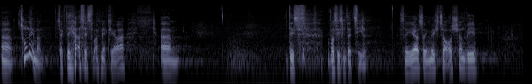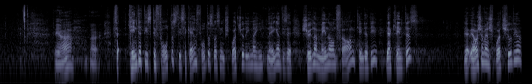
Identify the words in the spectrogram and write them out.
Äh, zunehmen. Sagt er, ja, das war mir klar. Ähm, das, was ist denn dein Ziel? Ich sage, ja, also ich möchte so ausschauen wie, ja, äh, sag, kennt ihr diese Fotos, diese geilen Fotos, was im Sportstudio immer hinten hängen, diese schönen Männer und Frauen, kennt ihr die? Wer kennt das? Wer, wer war schon mal ein Sportstudio?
